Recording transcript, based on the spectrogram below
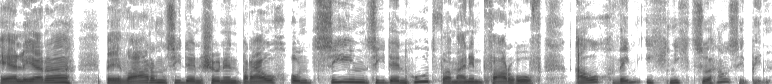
Herr Lehrer, bewahren Sie den schönen Brauch und ziehen Sie den Hut vor meinem Pfarrhof, auch wenn ich nicht zu Hause bin.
